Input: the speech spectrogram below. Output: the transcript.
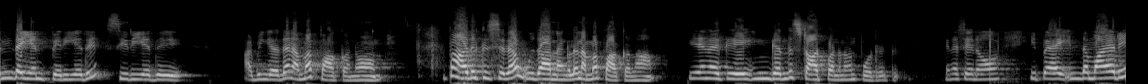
எந்த எண் பெரியது சிறியது அப்படிங்கிறத நம்ம பார்க்கணும். இப்போ அதுக்கு சில உதாரணங்களை நம்ம பார்க்கலாம். எனக்கு இங்கேருந்து ஸ்டார்ட் பண்ணணும்னு போட்டிருக்கு. என்ன செய்யணும்? இப்போ இந்த மாதிரி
